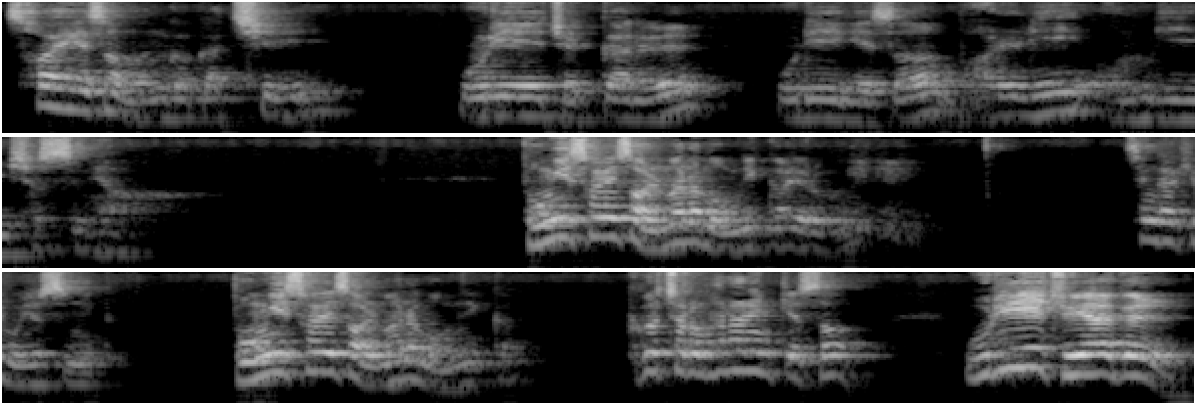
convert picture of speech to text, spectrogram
서해에서 먼 것 같이 우리의 죄가를 우리에게서 멀리 옮기셨으며 동이 서해서 얼마나 멉니까 여러분? 생각해 보셨습니까? 동이 서해서 얼마나 멉니까? 그것처럼 하나님께서 우리의 죄악을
